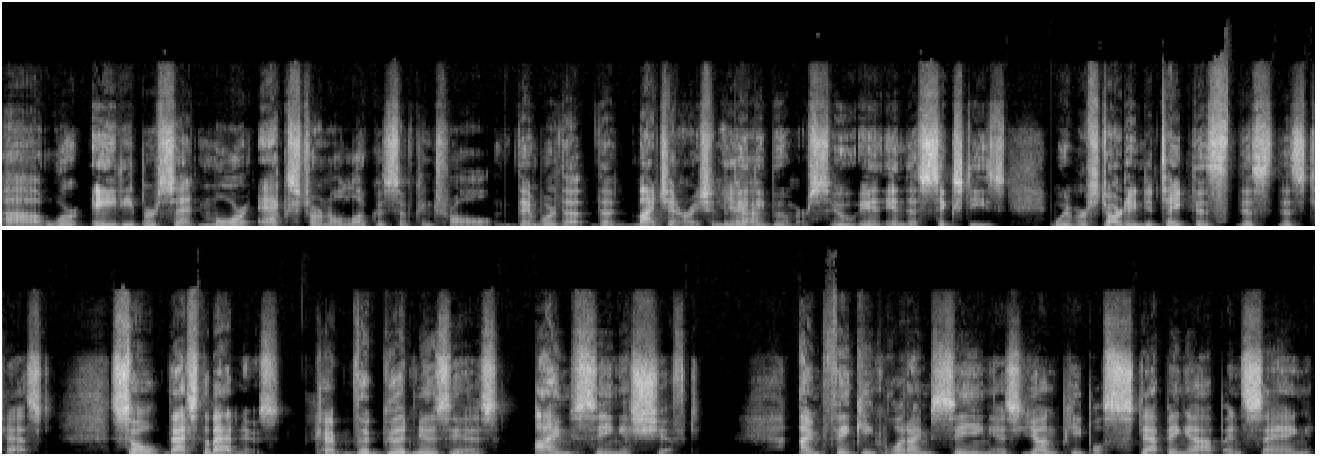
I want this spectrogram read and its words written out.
uh, were 80% more external locus of control than were the, the my generation, the Yeah. baby boomers, who in, in the 60s we were starting to take this this this test. So that's the bad news. okay. The good news is I'm seeing a shift. I'm thinking what I'm seeing is young people stepping up and saying,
